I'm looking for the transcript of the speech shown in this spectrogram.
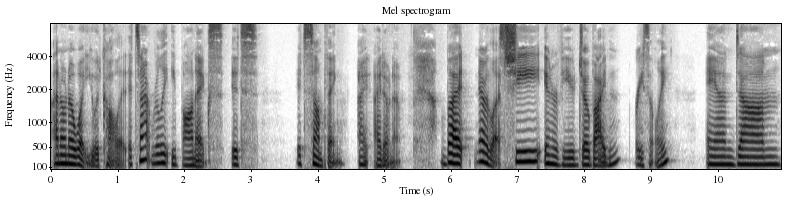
I don't know what you would call it. It's not really ebonics. It's it's something. I, I don't know. But nevertheless, she interviewed Joe Biden recently. And um,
